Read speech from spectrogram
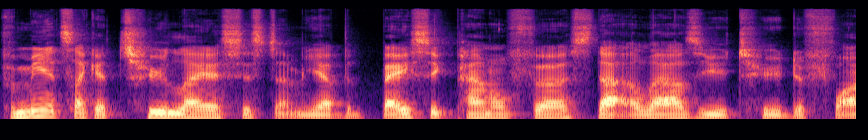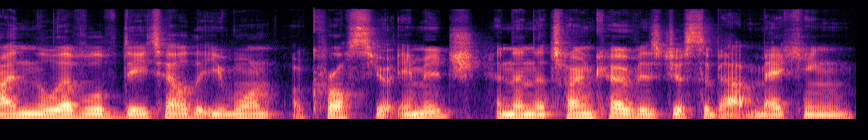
for me, it's like a two layer system. You have the basic panel first that allows you to define the level of detail that you want across your image. And then the tone curve is just about making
